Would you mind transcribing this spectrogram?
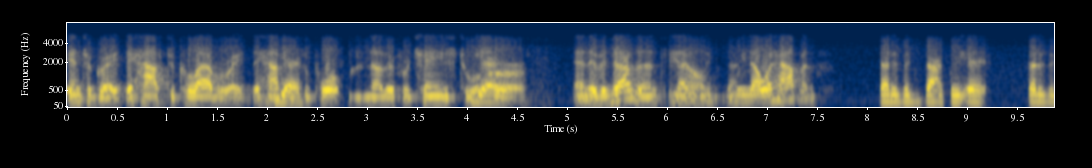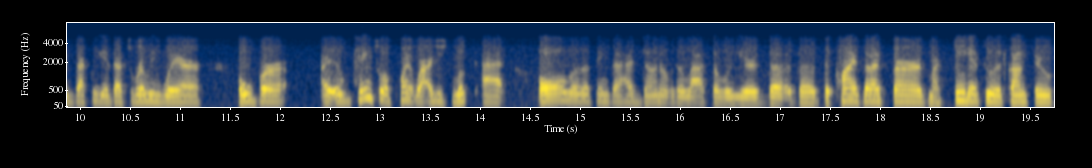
integrate, they have to collaborate, they have yes. to support one another for change to yes. occur. And if it yes. doesn't, you that know, exactly we know what happens. That is exactly it. That is exactly it. That's really where over it came to a point where I just looked at all of the things I had done over the last several years, the the, the clients that I served, my students who had gone through,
